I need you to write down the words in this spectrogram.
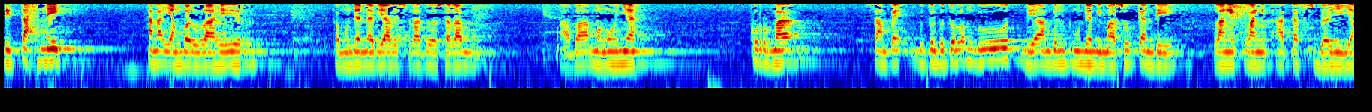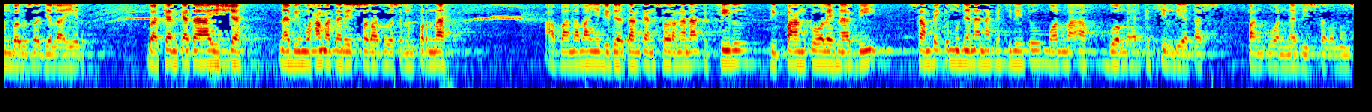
ditahnik anak yang baru lahir kemudian Nabi wasallam apa mengunyah kurma sampai betul-betul lembut diambil kemudian dimasukkan di langit-langit atas bayi yang baru saja lahir. Bahkan kata Aisyah, Nabi Muhammad SAW pernah apa namanya didatangkan seorang anak kecil dipangku oleh Nabi sampai kemudian anak kecil itu mohon maaf buang air kecil di atas pangkuan Nabi SAW.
